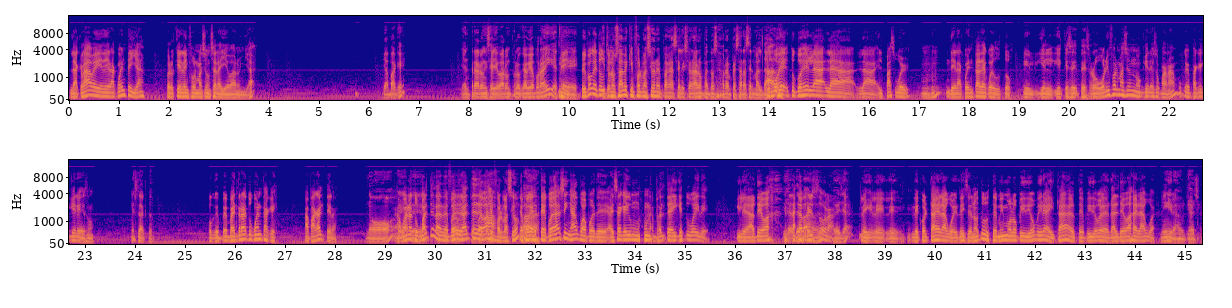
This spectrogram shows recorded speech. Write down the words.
la clave de la cuenta y ya. Pero es que la información se la llevaron ya. ¿Ya para qué? Ya entraron y se llevaron todo lo que había por ahí. Este, Pues porque tú, y tú no sabes qué informaciones van a seleccionar para entonces ahora empezar a hacer tú maldad. coges, tú coges la, la, la- el password de la cuenta de acueducto y, el- y el, y el que se te robó la información no quiere eso para nada, porque ¿para qué quiere eso? Exacto. Porque va a entrar a tu cuenta ¿qué? a pagártela. No. Ah, bueno, tumbártela, después de darte de baja. la información. Después pa- te puedes dar sin agua, pues te- ahí sé que hay un- una parte ahí que tú vas y le, y le das de baja y te a la baja, persona. ya. Le, le, le, le cortas el agua y te dice, no, tú, usted mismo lo pidió, mira, ahí está, usted pidió que le dar de baja el agua. Mira, muchacho.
